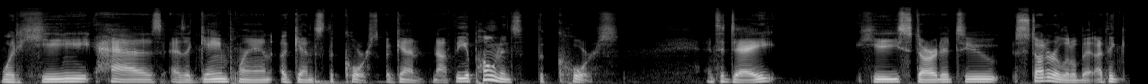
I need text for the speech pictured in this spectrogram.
what he has as a game plan against the course. Again, not the opponents, the course. And today, he started to stutter a little bit. I think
